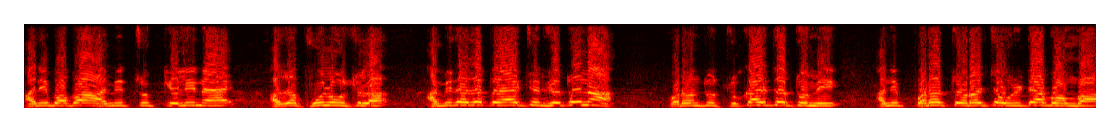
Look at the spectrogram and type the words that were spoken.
आणि बाबा आम्ही चूक केली नाही. असं फुल उचला. आम्ही त्याचं प्रयाचित घेतो ना. परंतु चुकायचं तुम्ही आणि परत चोराच्या उलट्या बॉम्बा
